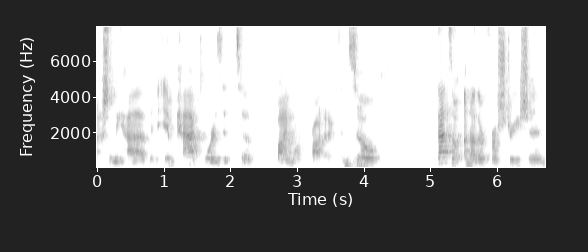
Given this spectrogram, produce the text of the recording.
actually have an impact or is it to buy more product? And so that's a, another frustration.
